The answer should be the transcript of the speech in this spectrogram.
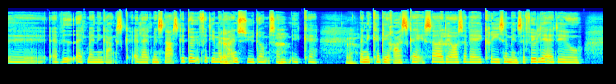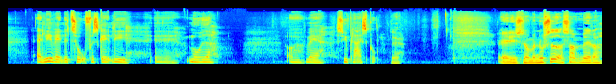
øh, er ved, at man engang skal, eller at man snart skal dø, fordi man Ja. har en sygdom, som ja. ikke kan, ja. man ikke kan blive rask af, så er det også at være i krise. Men selvfølgelig er det jo alligevel to forskellige øh, måder at være sygeplejerske på. Ja. Alice, når man nu sidder sammen med dig,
